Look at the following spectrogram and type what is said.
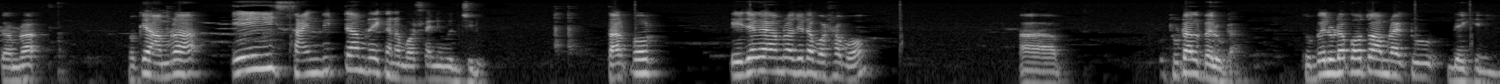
তো আমরা, ওকে, আমরা এই সাইন বিটটা আমরা এখানে বসাই নিব জিরো তারপর এই জায়গায় আমরা যেটা বসাবো টোটাল ভ্যালুটা তো ভ্যালুটা কত আমরা একটু দেখে নিই।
